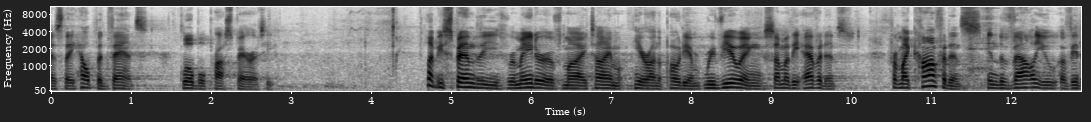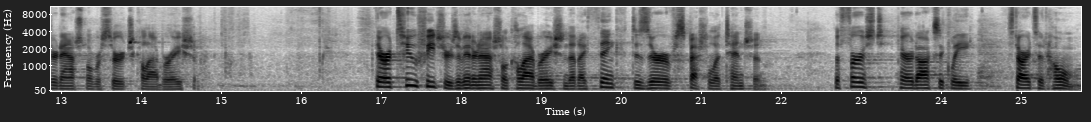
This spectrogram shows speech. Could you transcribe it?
as they help advance global prosperity. Let me spend the remainder of my time here on the podium reviewing some of the evidence for my confidence in the value of international research collaboration. There are two features of international collaboration that I think deserve special attention. The first, paradoxically, starts at home.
